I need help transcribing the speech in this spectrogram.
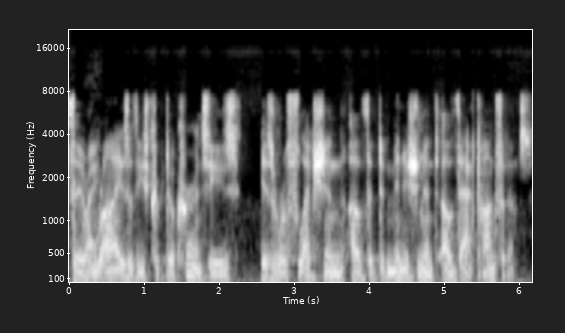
The right. rise of these cryptocurrencies is a reflection of the diminishment of that confidence.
